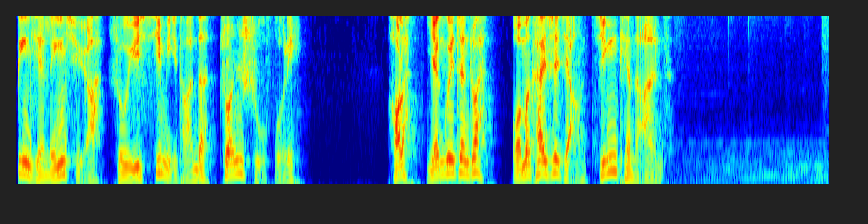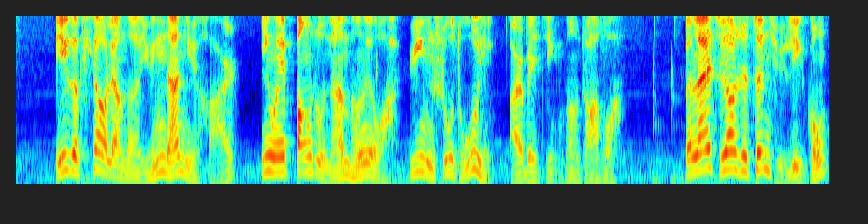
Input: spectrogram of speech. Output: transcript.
并且领取啊，属于西米团的专属福利。好了，言归正传，我们开始讲今天的案子。一个漂亮的云南女孩，因为帮助男朋友啊运输毒品而被警方抓获。本来只要是争取立功，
